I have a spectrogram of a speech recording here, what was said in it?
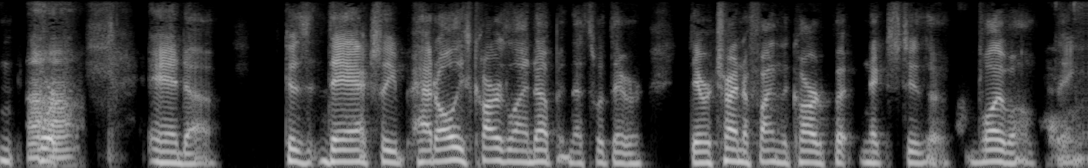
court Uh-huh. and uh because they actually had all these cars lined up and that's what they were they were trying to find the car to put next to the volleyball thing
